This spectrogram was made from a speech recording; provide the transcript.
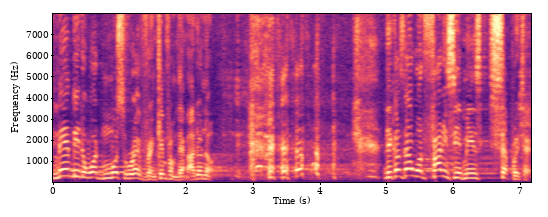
maybe the word most reverend came from them. I don't know. because that word Pharisee means separated.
